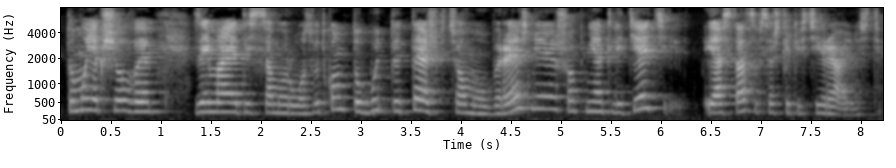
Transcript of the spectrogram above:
Тому, якщо ви займаєтесь саморозвитком, то будьте теж в цьому обережні, щоб не відлетіти і остатися все ж таки в цій реальності.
